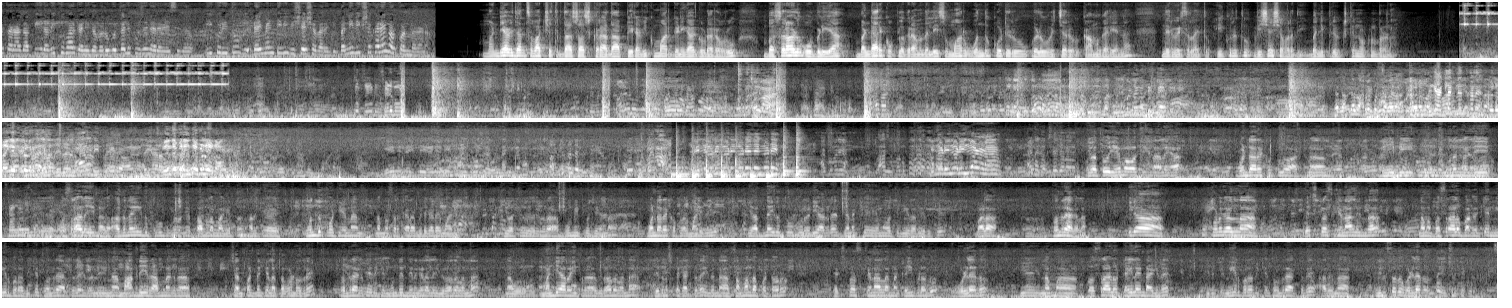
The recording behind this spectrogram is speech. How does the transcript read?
ಶಾಸಕರಾದ ಪಿ. ರವಿಕುಮಾರ್ ಗಣಿಗವರು ಗುದ್ದಲಿ ಪೂಜೆ ನೆರವೇರಿಸಿದರು. ಈ ಕುರಿತು ಡೈಮಂಡ್ ಟಿವಿ ವಿಶೇಷ ವರದಿ. ಬನ್ನಿ ವೀಕ್ಷಕರೇ ನೋಡ್ಕೊಂಡು ಬರೋಣ. ಮಂಡ್ಯ ವಿಧಾನಸಭಾ ಕ್ಷೇತ್ರದ ಶಾಸಕರಾದ ಪಿ. ರವಿಕುಮಾರ್ ಗಣಿಗಾಗೌಡರವರು ಬಸರಾಳು ಹೋಬಳಿಯ ಬಂಡಾರೆಕೊಪ್ಪಲು ಗ್ರಾಮದಲ್ಲಿ ಸುಮಾರು ಒಂದು ಕೋಟಿ ರುಗಳು ವೆಚ್ಚ ಕಾಮಗಾರಿಯನ್ನು ನೆರವೇರಿಸಲಾಯಿತು. ಈ ಕುರಿತು ವಿಶೇಷ ವರದಿ. ಬನ್ನಿ ಪ್ರಯೋಗಕ್ಕೆ ನೋಡ್ಕೊಂಡು ಬರೋಣ. ಹಿಂಗೆ ಆಗ್ಲಕ್ ನಿಂತ್ಕೊಳ್ಳಿ ಏನಿಲ್ಲ ಇಲ್ಲಿ ಹೇಳಿ ಇವತ್ತು ಹೇಮಾವತಿ ನಾಲಯ ಬಂಡಾರ ಕೊಕ್ಕಲು, ಅಟ್ನ, ಬೇಬಿ ಮುನಂಗಳ್ಳಿ ಬಸರಾಳಿ ಹದಿನೈದು ತೂಪುಗಳಿಗೆ ಪ್ರಾಬ್ಲಮ್ ಆಗಿತ್ತು. ಅದಕ್ಕೆ ಒಂದು ಕೋಟಿಯನ್ನು ನಮ್ಮ ಸರ್ಕಾರ ಬಿಡುಗಡೆ ಮಾಡಿ ಇವತ್ತು ಇವರ ಭೂಮಿ ಪೂಜೆಯನ್ನು ಬಂಡಾರ ಕೊಪ್ಪಳಲ್ಲಿ ಮಾಡಿದ್ವಿ. ಈ ಹದಿನೈದು ತೂಪು ರೆಡಿ ಆದರೆ ಜನಕ್ಕೆ ಹೇಮಾವತಿ ನೀರು ಹರಿಯೋದಕ್ಕೆ ಭಾಳ ತೊಂದರೆ ಆಗಲ್ಲ. ಈಗ ಕುಣಗಲ್ನ ಎಕ್ಸ್ಪ್ರೆಸ್ ಕೆನಾಲ್ನಿಂದ ನಮ್ಮ ಬಸರಾಳು ಭಾಗಕ್ಕೆ ನೀರು ಬರೋದಕ್ಕೆ ತೊಂದರೆ ಆಗ್ತದೆ. ಇದರಲ್ಲಿ ಇನ್ನು ಮಾಗಡಿ, ರಾಮನಗರ, ಚನ್ನಪಟ್ಟಣಕ್ಕೆಲ್ಲ ತಗೊಂಡೋದ್ರೆ ತೊಂದರೆ ಆಗುತ್ತೆ. ಇದಕ್ಕೆ ಮುಂದಿನ ದಿನಗಳಲ್ಲಿ ವಿರೋಧವನ್ನು ನಾವು ಮಂಡ್ಯ ರೈತರ ವಿರೋಧವನ್ನು ಎದುರಿಸಬೇಕಾಗ್ತದೆ. ಇದನ್ನು ಸಂಬಂಧಪಟ್ಟವರು ಎಕ್ಸ್ಪ್ರೆಸ್ ಕೆನಾಲನ್ನು ಕೈ ಬಿಡೋದು ಒಳ್ಳೆಯದು ಈ ನಮ್ಮ ಬಸರಾಳು ಟೈಲ್ಯಾಂಡ್ ಆಗಿದೆ. ಇದಕ್ಕೆ ನೀರು ಬರೋದಕ್ಕೆ ತೊಂದರೆ ಆಗ್ತದೆ. ಅದನ್ನು ನಿಲ್ಲಿಸೋದು ಒಳ್ಳೆಯದು ಅಂತ ಎಚ್ಚರಿಕೆ ಕೊಡ್ತೀವಿ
